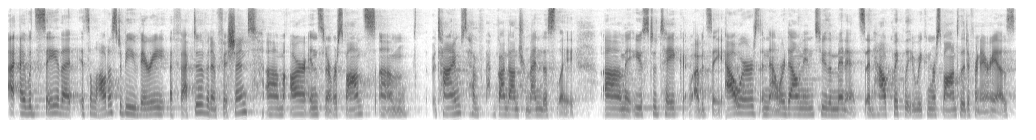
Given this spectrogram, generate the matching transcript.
I, would say that it's allowed us to be very effective and efficient. Um, our incident response um, times have, have, gone down tremendously. Um, it used to take, I would say, hours, and now we're down into the minutes and how quickly we can respond to the different areas.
